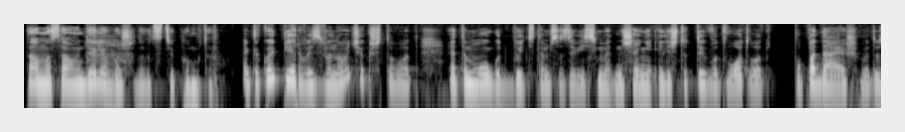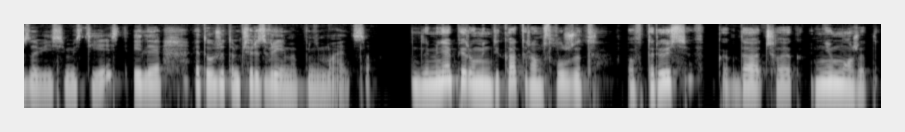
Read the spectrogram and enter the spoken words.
Там на самом деле больше 20 пунктов. А какой первый звоночек, что вот это могут быть там созависимые отношения, или что ты вот-вот-вот попадаешь в эту зависимость, есть? Или это уже там через время понимается? Для меня первым индикатором служит Повторюсь, когда человек не может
